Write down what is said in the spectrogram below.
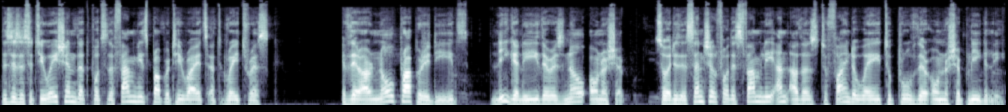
This is a situation that puts the family's property rights at great risk. If there are no property deeds, legally there is no ownership. So it is essential for this family and others to find a way to prove their ownership legally.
